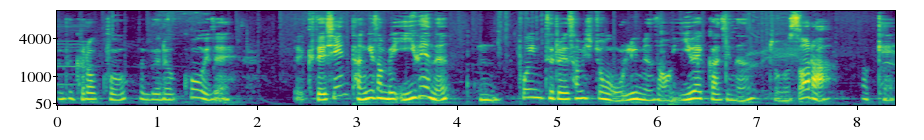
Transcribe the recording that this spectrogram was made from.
근데 그렇고, 그렇고, 이제, 그 대신 단기 섬멸 2회는, 음, 포인트를 30점을 올리면서 2회까지는 좀 써라. 이렇게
